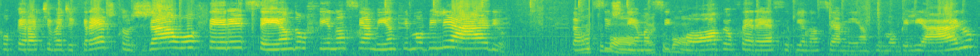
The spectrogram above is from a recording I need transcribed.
cooperativa de crédito já oferecendo financiamento imobiliário. Então muito o sistema bom, Cicobi oferece financiamento imobiliário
